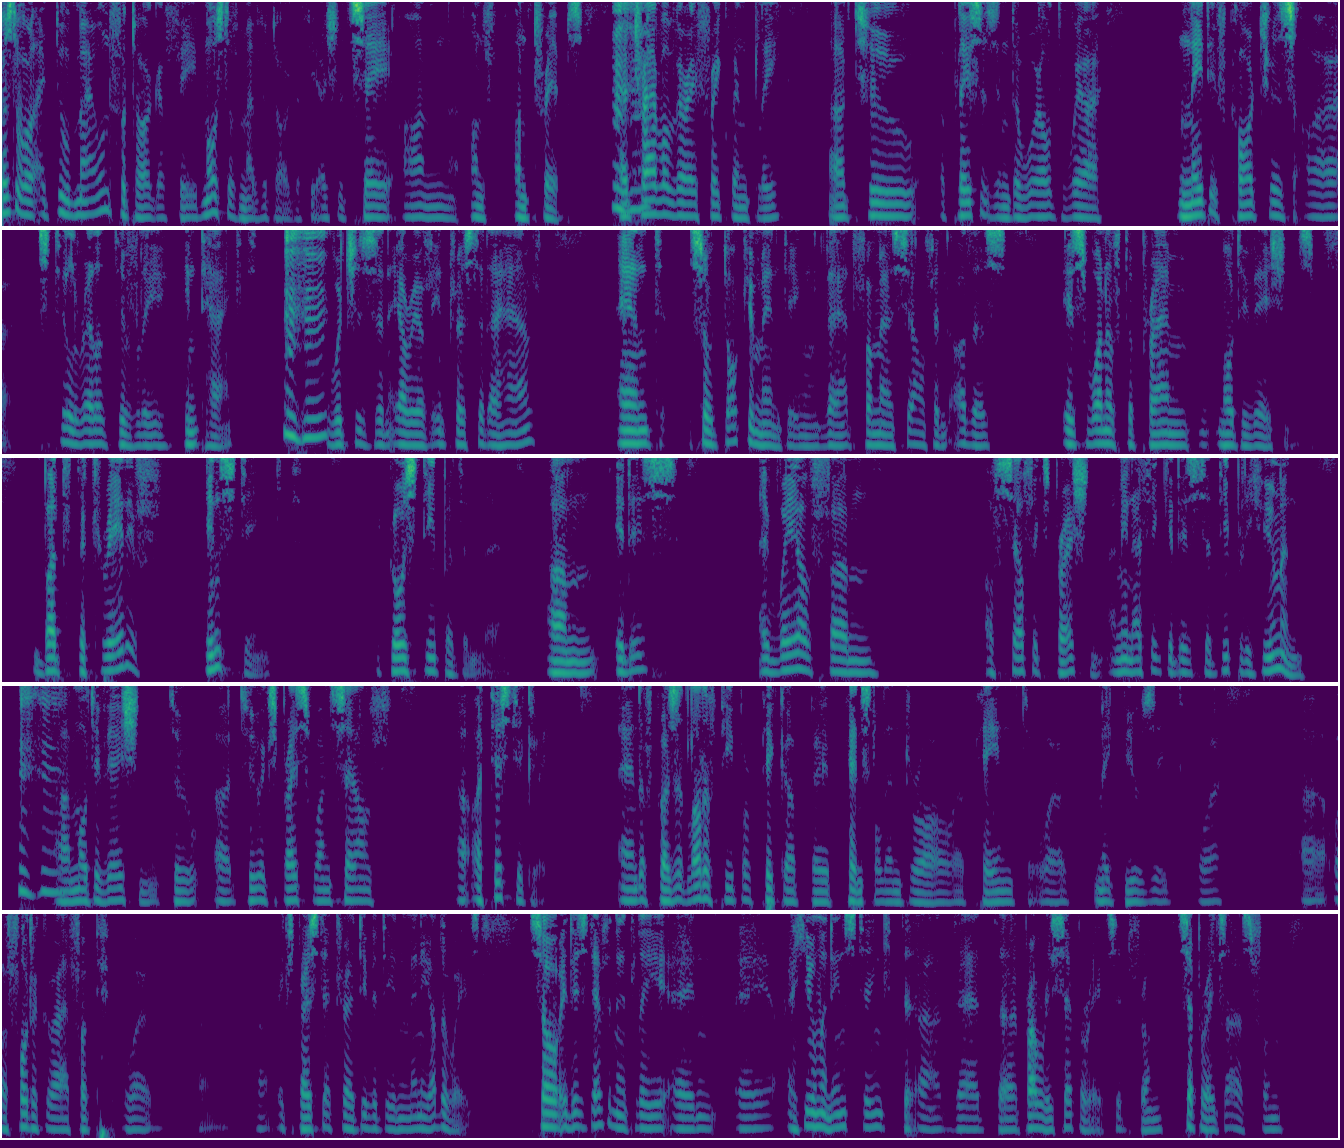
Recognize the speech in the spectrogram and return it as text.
first of all, I do my own photography, most of my photography, I should say, on on on trips. I Mhm. travel very frequently uh, to uh, places in the world where native cultures are still relatively intact, Mm-hmm. which is an area of interest that I have. And so documenting that for myself and others is one of the prime motivations. But the creative instinct goes deeper than that. Um, it is a way of um, of self-expression. I mean, I think it is a deeply human Mm-hmm. uh, motivation to uh, to express oneself uh, artistically. And of course, a lot of people pick up a pencil and draw, or paint, or make music, or uh, or photograph, or, p- or uh, uh, express their creativity in many other ways. So it is definitely an, a, a human instinct uh, that uh, probably separates it from separates us from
